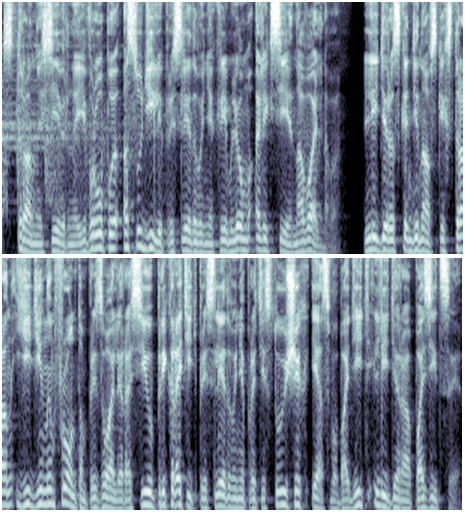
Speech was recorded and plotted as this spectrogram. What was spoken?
Страны Северной Европы осудили преследование Кремлем Алексея Навального. Лидеры скандинавских стран единым фронтом призвали Россию прекратить преследование протестующих и освободить лидера оппозиции.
